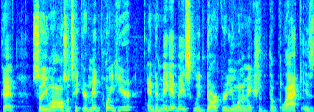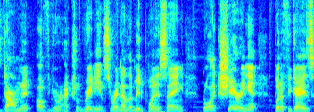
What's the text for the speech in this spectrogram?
okay? So you want to also take your midpoint here, and to make it basically darker, you want to make sure that the black is dominant of your actual gradient. So right now the midpoint is saying we're like sharing it, but if you guys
